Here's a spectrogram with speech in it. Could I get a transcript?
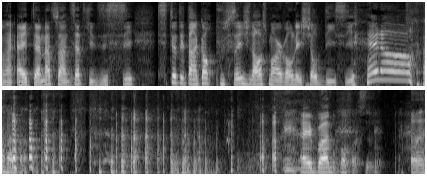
Ouais, hey, t'as Matt67 qui dit si, si tout est encore poussé, je lâche Marvel et je saute DC. Non! hey, bonne. Faut pas faire ça. Ouais.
